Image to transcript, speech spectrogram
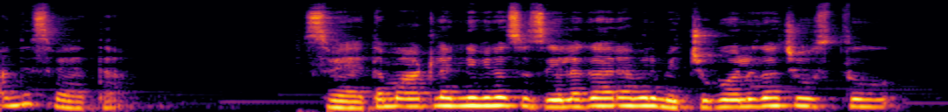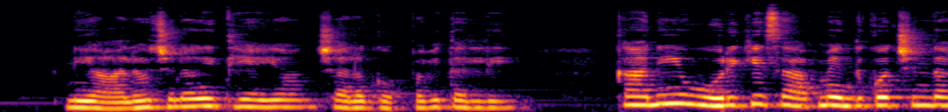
అంది శ్వేత. శ్వేత మాటలన్నీ విన సుశీల గారు ఆమెను మెచ్చుగోలుగా చూస్తూ నీ ఆలోచన నీ ధ్యేయం చాలా గొప్పవి తల్లి. కానీ ఈ ఊరికి శాపం ఎందుకు వచ్చిందో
